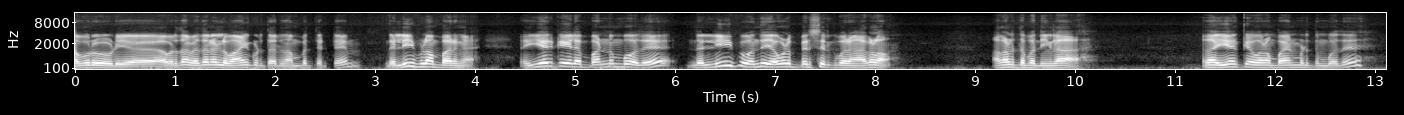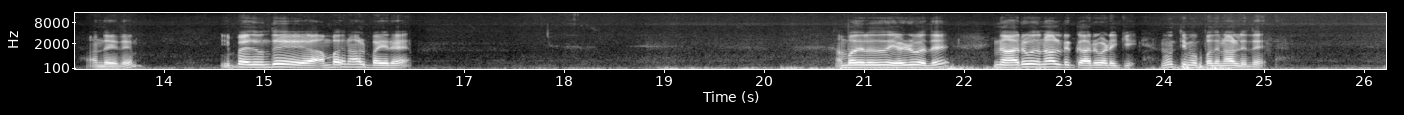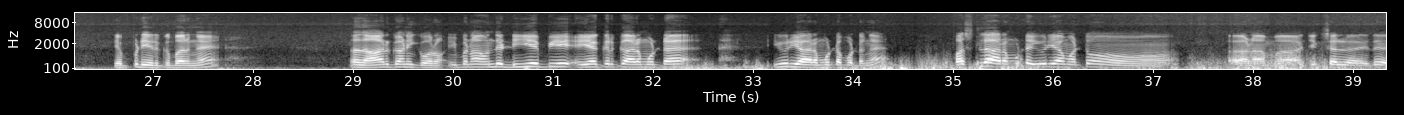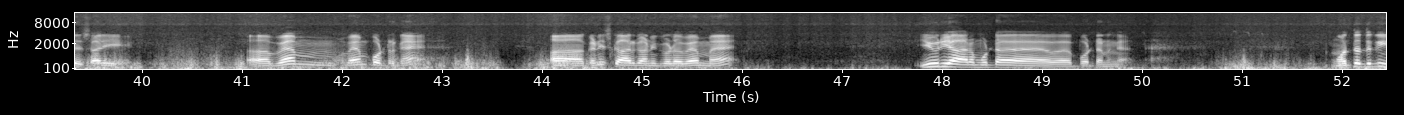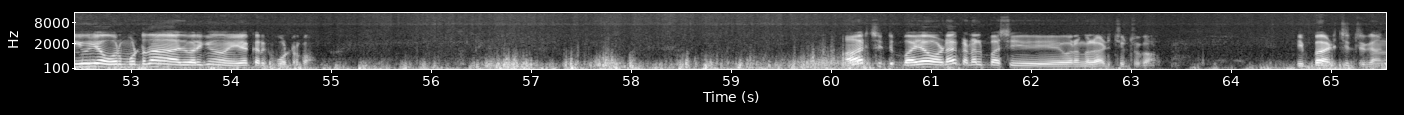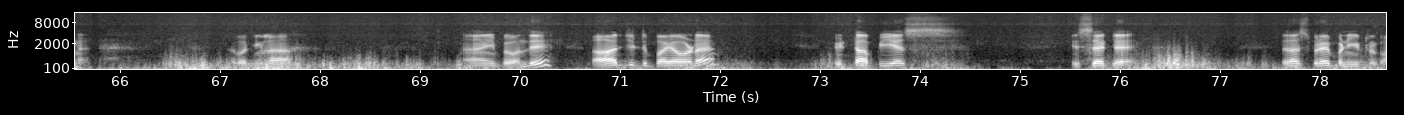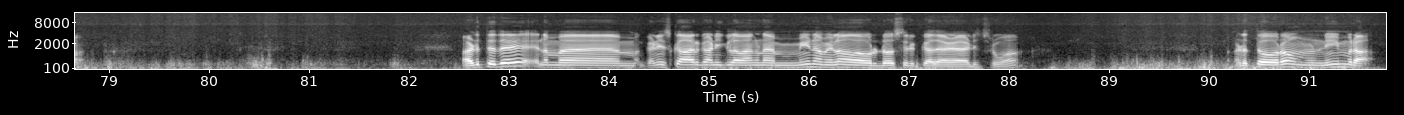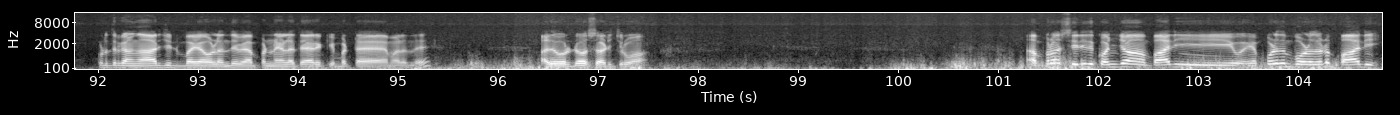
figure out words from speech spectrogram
அவருடைய அவர் தான் விதை நெல் வாங்கி கொடுத்தாரு இந்த ஐம்பத்தெட்டு. இந்த லீஃப்லாம் பாருங்கள் இந்த இயற்கையில் பண்ணும்போது இந்த லீஃப் வந்து எவ்வளோ பெருசு இருக்குது பாருங்கள் அகலம். அகலத்தை பார்த்தீங்களா? அதான் இயற்கை உரம் பயன்படுத்தும் போது அந்த இது. இப்போ இது வந்து ஐம்பது நாள் பயிர் ஐம்பதுலேருந்து எழுபது இன்னும் அறுபது நாள் இருக்குது அறுவடைக்கு. நூற்றி முப்பது நாள் இது. எப்படி இருக்குது பாருங்கள் அது ஆர்கானிக் உரம் இப்போ நான் வந்து டிஏபி ஏக்கருக்கு அரை மூட்டை யூரியா அரை மூட்டை போட்டேங்க. ஃபஸ்ட்டில் அரை மூட்டை யூரியா மட்டும் நம்ம ஜிக்சல் இது சாரி வேம் வேம் போட்டிருக்கேன். கனிஷ்கா ஆர்கானிக்கோட வேம்மை. யூரியா அரை மூட்டை போட்டேனுங்க. மொத்தத்துக்கு யூரியா ஒரு மூட்டை தான் இது வரைக்கும் ஏக்கருக்கு போட்டிருக்கோம். ஆர்ச்சிட்டு பயோவோட கடல் பாசி உரங்கள் அடிச்சிட்ருக்கோம். இப்போ அடிச்சிட்ருக்காங்க. அது பார்த்தீங்களா இப்போ வந்து ஆர்ஜிட்டு பயோட விட்டா பிஎஸ் இசட்டு இதெல்லாம் ஸ்ப்ரே பண்ணிக்கிட்டு இருக்கோம் அடுத்தது நம்ம கனிஷ்கா ஆர்கானிக்கில் வாங்கின மீன் அமிலம் ஒரு டோஸ் இருக்குது அதை அடிச்சிருவோம். அடுத்த வாரம் நீம்ரா கொடுத்துருக்காங்க ஆர்ஜிட் பயோவிலேருந்து வேப்பெண்ணெயில் தயாரிக்கப்பட்ட மருந்து. அது ஒரு டோஸ் அடிச்சிருவோம். அப்புறம் சிறிது கொஞ்சம் பாதி எப்பொழுதும் போடுறதோட பாதி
